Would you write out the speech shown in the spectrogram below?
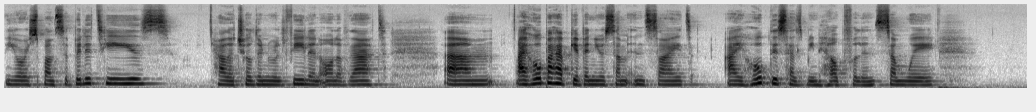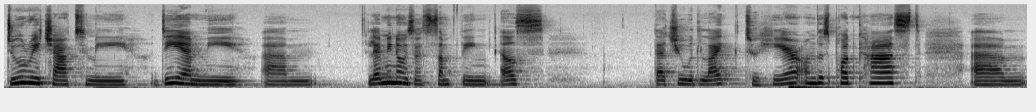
your responsibilities, how the children will feel, and all of that. Um, I hope I have given you some insights. I hope this has been helpful in some way. Do reach out to me, DM me. Um, let me know if there's something else that you would like to hear on this podcast. Um,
